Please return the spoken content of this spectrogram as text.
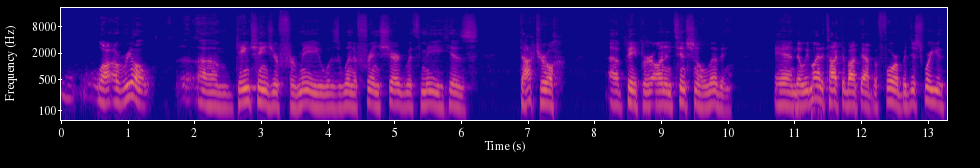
Well, a real um, game changer for me was when a friend shared with me his doctoral uh, paper on intentional living, and uh, we might have talked about that before. But just where you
